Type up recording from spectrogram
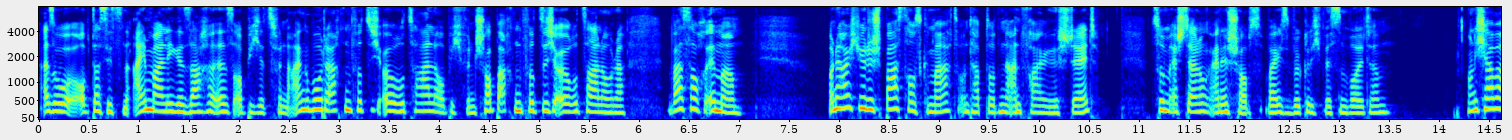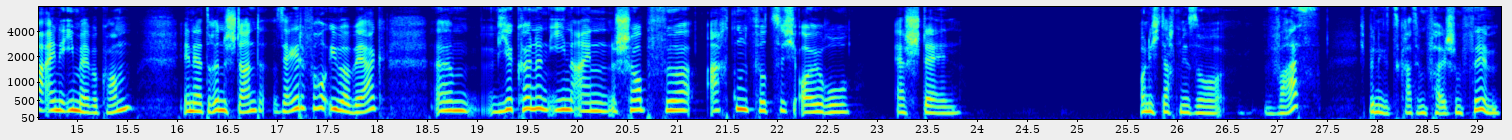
also ob das jetzt eine einmalige Sache ist, ob ich jetzt für ein Angebot 48 Euro zahle, ob ich für einen Shop 48 Euro zahle oder was auch immer. Und da habe ich mir den Spaß draus gemacht und habe dort eine Anfrage gestellt zum Erstellung eines Shops, weil ich es wirklich wissen wollte. Und ich habe eine E-Mail bekommen, in der drin stand, sehr geehrte Frau Überberg, ähm, wir können Ihnen einen Shop für 48 Euro erstellen. Und ich dachte mir so, was? Ich bin jetzt gerade im falschen Film.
